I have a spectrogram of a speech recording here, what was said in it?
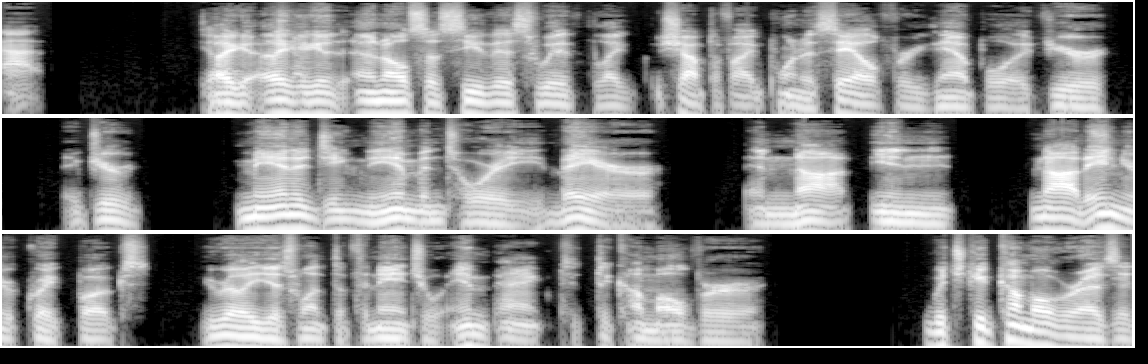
like, like I- and also see this with like Shopify point of sale, for example. If you're if you're managing the inventory there and not in not in your QuickBooks, you really just want the financial impact to come over, which could come over as a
